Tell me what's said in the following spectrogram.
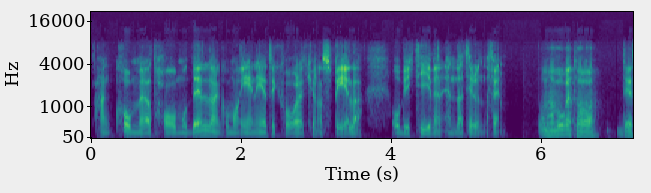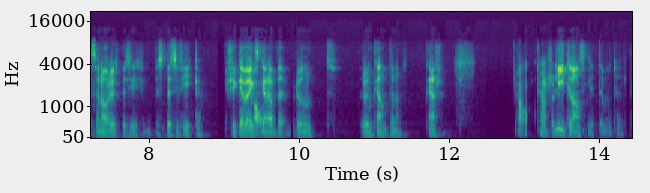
han kommer att ha modeller, han kommer att ha enheter kvar att kunna spela objektiven ända till runda fem. Om han vågar ta det scenario-specifika. Skicka iväg Ja. skarabber runt, runt kanterna. Kanske. Ja, kanske. Lite vanskligt eventuellt.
